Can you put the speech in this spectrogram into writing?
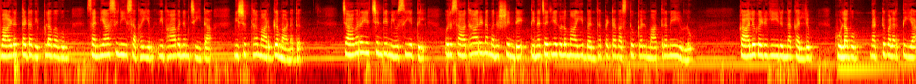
വാഴത്തട വിപ്ലവവും സന്യാസിനി സഭയും വിഭാവനം ചെയ്ത വിശുദ്ധ മാർഗമാണത് ചാവറയച്ചന്റെ മ്യൂസിയത്തിൽ ഒരു സാധാരണ മനുഷ്യന്റെ ദിനചര്യകളുമായി ബന്ധപ്പെട്ട വസ്തുക്കൾ മാത്രമേയുള്ളൂ. കാലുകഴുകിയിരുന്ന കല്ലും കുളവും നട്ടുവളർത്തിയ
